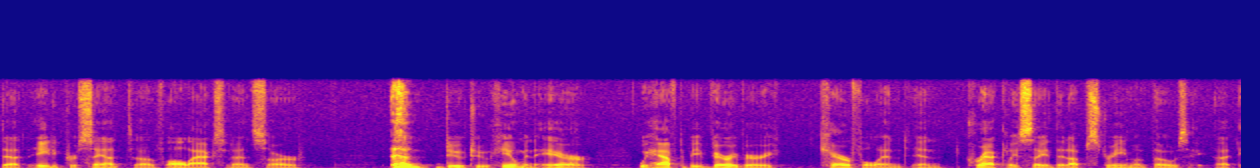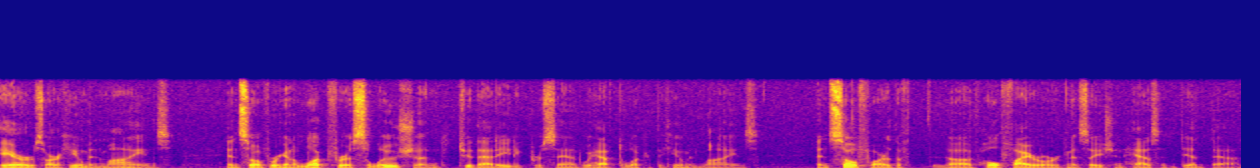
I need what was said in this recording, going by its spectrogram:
that 80% of all accidents are due to human error, we have to be very, very careful and, and correctly say that upstream of those uh, errors are human minds. And so if we're going to look for a solution to that 80%, we have to look at the human minds. And so far, the uh, whole fire organization hasn't did that.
